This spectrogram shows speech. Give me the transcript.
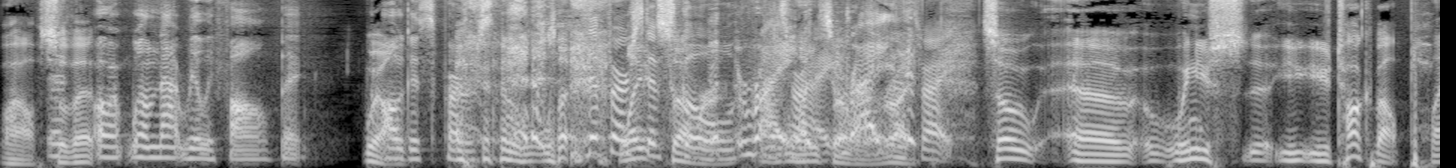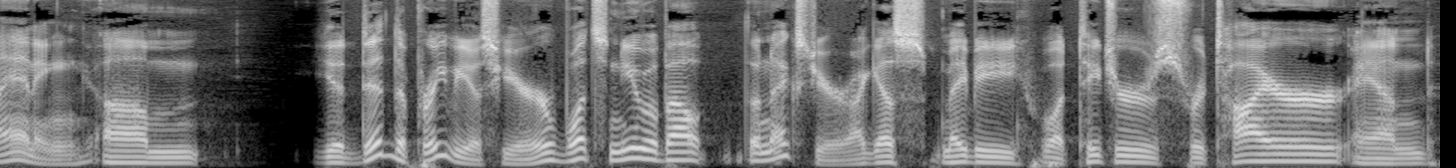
Wow. So that or well, not really fall, but Well, August first. The first Late of summer. school. Right, That's Late summer, right. right. Right. So uh, when you, you you talk about planning, um, you did the previous year. What's new about the next year? I guess maybe what teachers retire and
